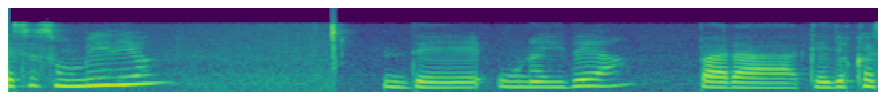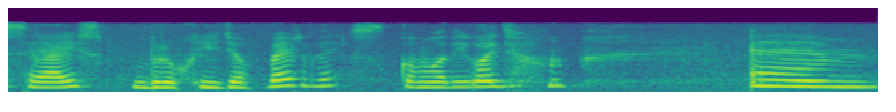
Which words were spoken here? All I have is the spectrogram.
Este es un vídeo de una idea para aquellos que seáis brujillos verdes, como digo yo. Em,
